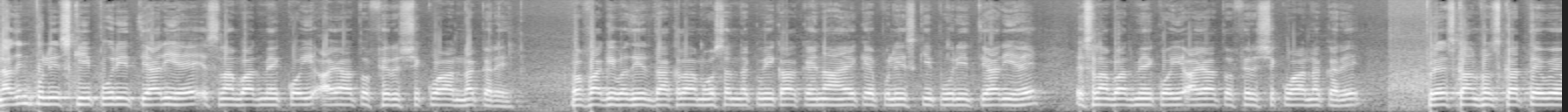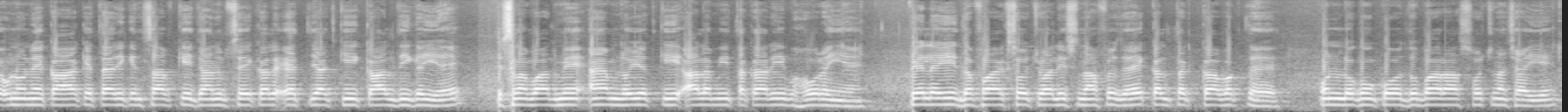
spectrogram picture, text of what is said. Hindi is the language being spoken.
नाजिन पुलिस की पूरी तैयारी है, इस्लामाबाद में कोई आया तो फिर शिकवा न करे। वफाकी वज़ीर दाखिला मोहसन नकवी का कहना है कि पुलिस की पूरी तैयारी है, इस्लामाबाद में कोई आया तो फिर शिकवा न करे। प्रेस कॉन्फ्रेंस करते हुए उन्होंने कहा कि तहरीक इंसाफ की जानब से कल एहतियात की कॉल दी गई है। इस्लामाबाद में अहम नोयत की आलमी तकारीब हो रही हैं। पहले ही दफ़ा एक सौ चालीस नाफज है, कल तक का वक्त है। उन लोगों को दोबारा सोचना चाहिए।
